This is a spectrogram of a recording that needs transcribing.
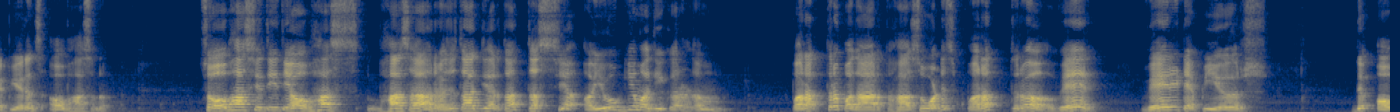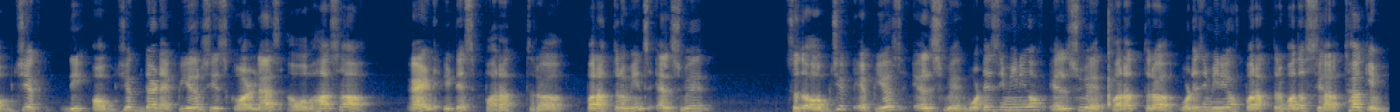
appearance अवभासन सो अवभास्यते अवभास भास रजताद्यर्थ तस् अयोग्यम अधिकरणम परत्र पदार्थ सो व्हाट इज़ परत्र where where it appears The object, the object that appears is called as avbhasa. and it is paratra. Paratra means elsewhere. So the object appears elsewhere. What is the meaning of elsewhere? Paratra. What is the meaning of paratra padasya artha kim?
